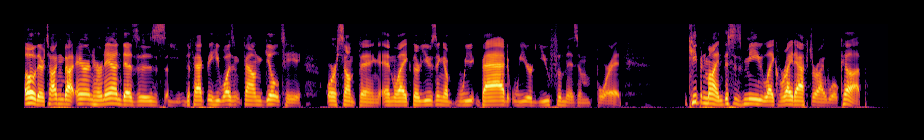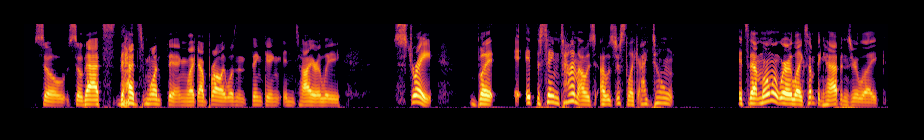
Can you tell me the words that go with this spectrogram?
oh, they're talking about Aaron Hernandez's the fact that he wasn't found guilty or something, and like they're using a we- bad, weird euphemism for it. Keep in mind, this is me like right after I woke up, so so that's that's one thing. Like I probably wasn't thinking entirely straight, but at the same time, I was I was just like I don't. It's that moment where like something happens, you're like,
